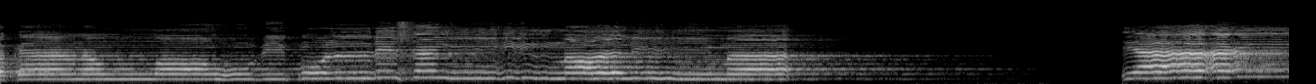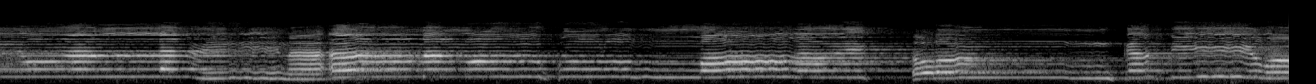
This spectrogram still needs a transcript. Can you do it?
وَكَانَ اللَّهُ بِكُلِّ شَيْءٍ عَلِيمًا. يَا أَيُّهَا الَّذِينَ آمَنُوا اذْكُرُوا اللَّهَ ذِكْرًا كَثِيرًا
